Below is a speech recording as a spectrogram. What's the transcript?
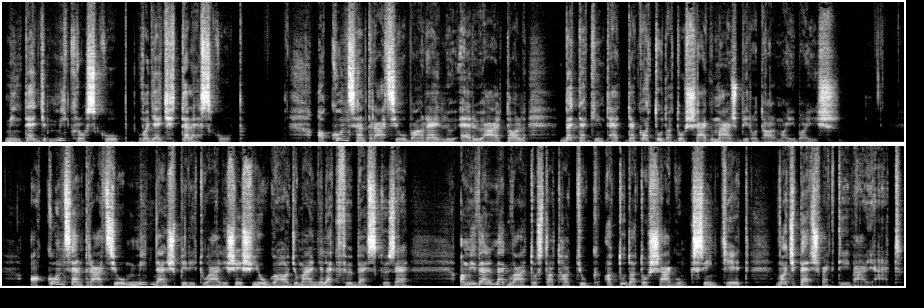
mint egy mikroszkóp vagy egy teleszkóp. A koncentrációban rejlő erő által betekinthettek a tudatosság más birodalmaiba is. A koncentráció minden spirituális és joga hagyomány legfőbb eszköze, amivel megváltoztathatjuk a tudatosságunk szintjét vagy perspektíváját.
